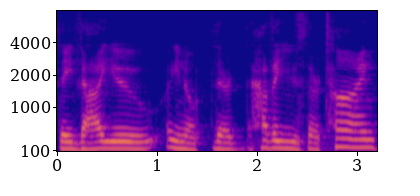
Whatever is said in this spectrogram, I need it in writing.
they value you know their how they use their time,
